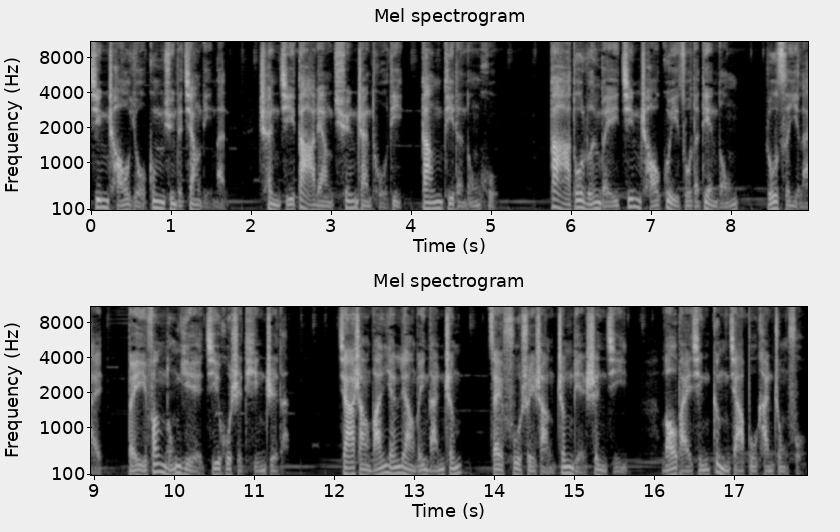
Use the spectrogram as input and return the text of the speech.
金朝有功勋的将领们趁机大量圈占土地，当地的农户大多沦为金朝贵族的佃农。如此一来，北方农业几乎是停滞的，加上完颜亮为南征，在赋税上征敛甚急，老百姓更加不堪重负。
